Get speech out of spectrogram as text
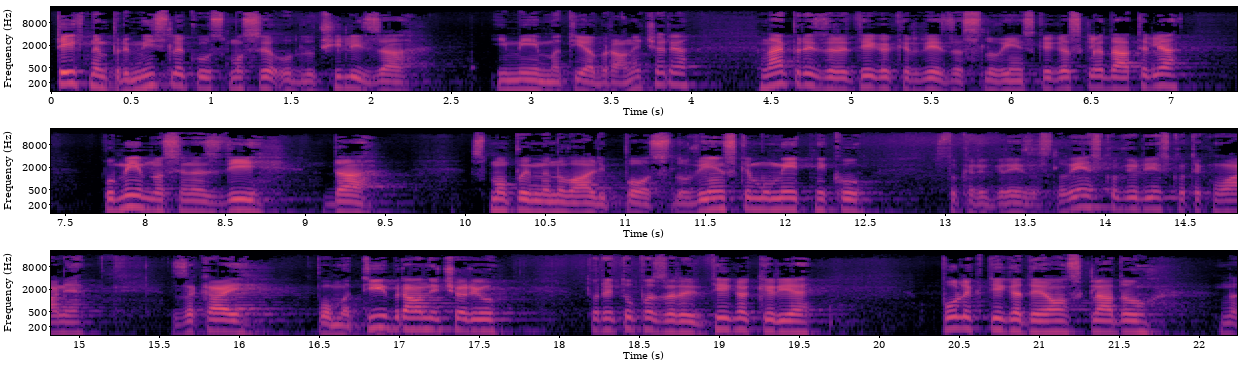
tehnem premisleku smo se odločili za ime Matija Bravničarja. Najprej zaradi tega, ker gre za slovenskega skladatelja. Pomembno se nam zdi, da smo poimenovali po slovenskem umetniku, zato ker gre za slovensko violinsko tekmovanje. Zakaj po Matiji Bravničarju? Torej to pa zaradi tega, ker je poleg tega, da je on skladal na,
